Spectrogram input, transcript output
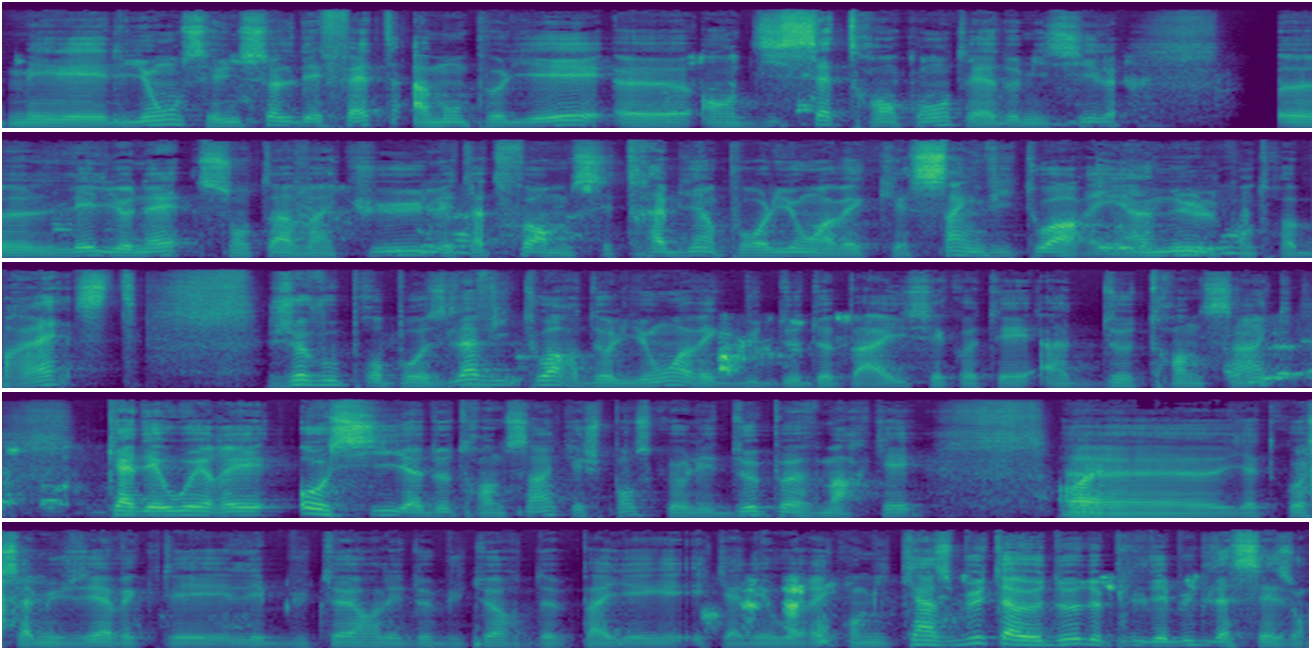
Mais Lyon, c'est une seule défaite à Montpellier euh, en 17 rencontres et à domicile. Euh, les Lyonnais sont invaincus. L'état de forme, c'est très bien pour Lyon avec 5 victoires et un nul contre Brest. Je vous propose la victoire de Lyon avec but de Depay, c'est coté à 2,35. Kadewere aussi à 2,35 et je pense que les deux peuvent marquer. Euh, Il y a de quoi s'amuser avec les, les buteurs, les deux buteurs Depay et, et Kadewere qui ont mis 15 buts à eux deux depuis le début de la saison.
